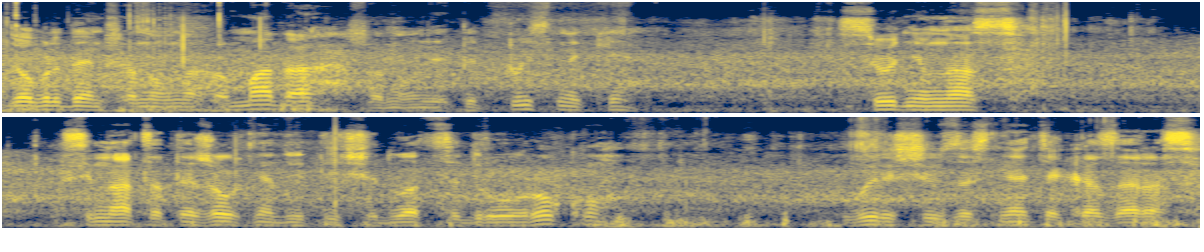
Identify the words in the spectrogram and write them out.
Добрий день, шановна громада, шановні підписники. Сьогодні в нас 17 жовтня 2022 року. Вирішив засняти, яка зараз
